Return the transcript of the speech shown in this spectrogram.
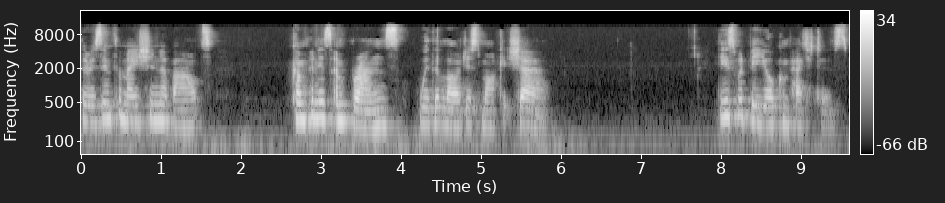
there is information about companies and brands with the largest market share. These would be your competitors.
